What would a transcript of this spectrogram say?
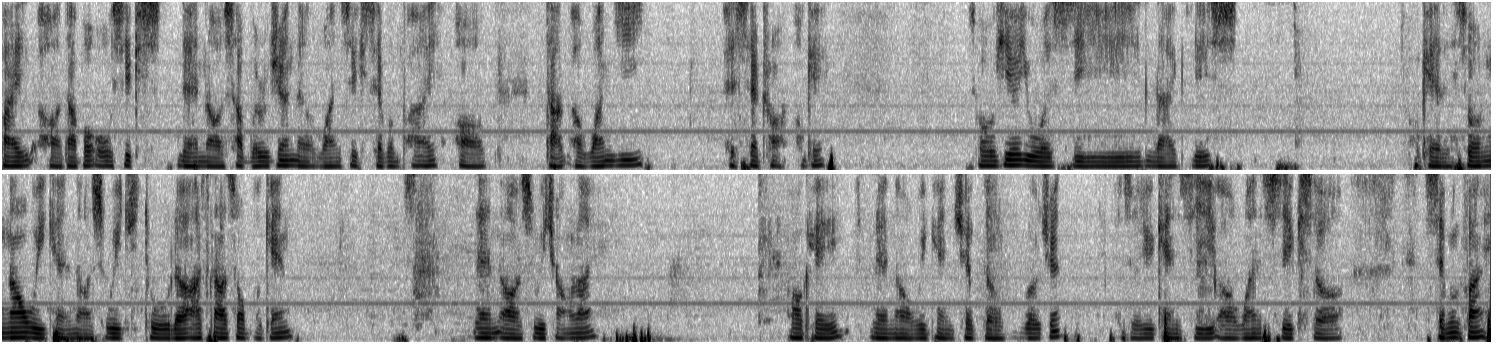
5006, then uh, subversion uh, 1675 uh, dot uh, 1e, etc. Okay. So here you will see like this. Okay, so now we can uh, switch to the ASDA-Soft again. Then uh, switch online. Okay, then uh, we can check the version. So you can see uh, 1675 uh,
